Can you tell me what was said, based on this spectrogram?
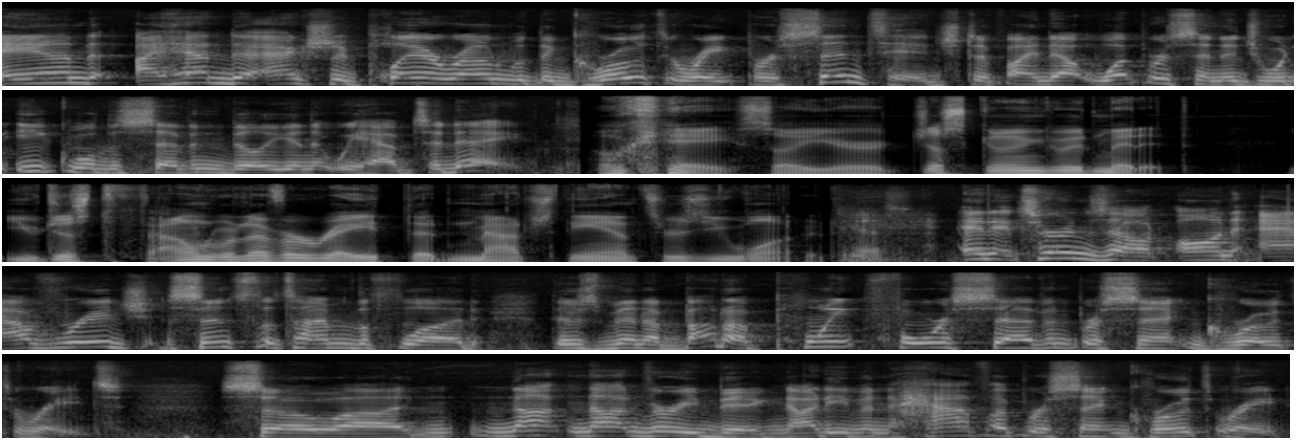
and I had to actually play around with the growth rate percentage to find out what percentage would equal the 7 billion that we have today. Okay, so you're just going to admit it. You just found whatever rate that matched the answers you wanted. Yes. And it turns out, on average, since the time of the flood, there's been about a 0.47% growth rate. So uh, not not very big, not even half a percent growth rate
